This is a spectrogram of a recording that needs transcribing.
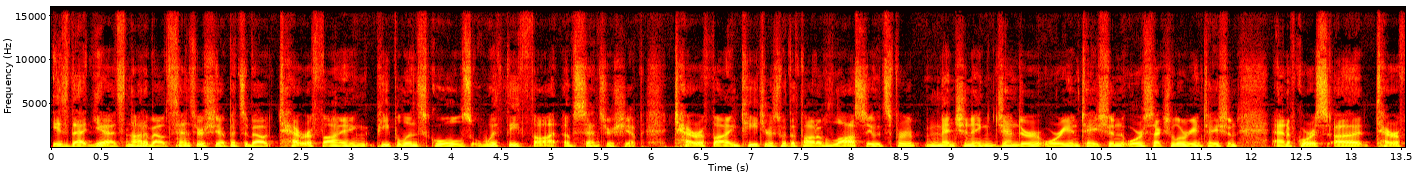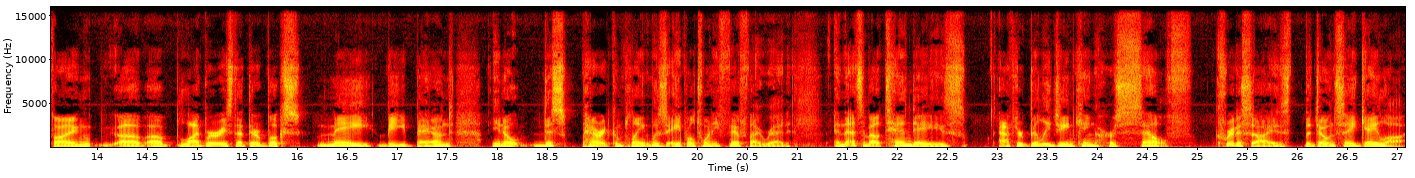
is that, yeah, it's not about censorship. It's about terrifying people in schools with the thought of censorship, terrifying teachers with the thought of lawsuits for mentioning gender orientation or sexual orientation. And of course, uh, terrifying uh, uh, libraries that their books may be banned. You know, this parent complaint was April 25th, I read. And that's about 10 days after Billie Jean King herself criticized the Don't Say Gay law.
